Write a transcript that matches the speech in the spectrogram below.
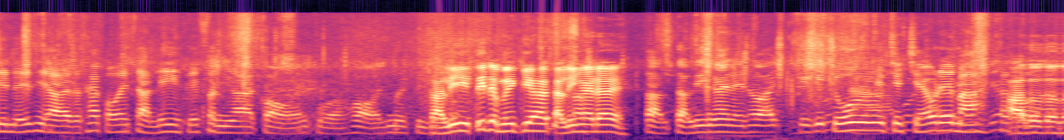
Trên đấy thì à, khác có cái tả ly cái phần à, cỏ ấy của họ nhưng mà tả ly tít ở bên kia hay tả ly ngay đây? Tả tả ly ngay này thôi. Cái cái chú chéo chéo đây mà. À rồi rồi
